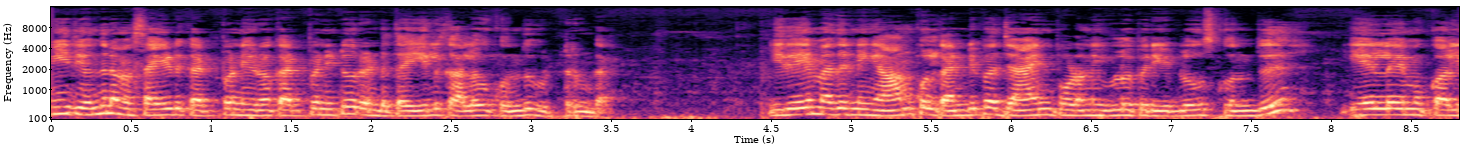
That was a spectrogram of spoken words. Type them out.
மீதி வந்து நம்ம சைடு கட் பண்ணிடுவோம் கட் பண்ணிவிட்டு ரெண்டு தையலுக்கு அளவுக்கு வந்து விட்டுருங்க. இதே மாதிரி நீங்கள் ஆம்கோல் கண்டிப்பாக ஜாயின் போடணும். இவ்வளோ பெரிய ப்ளவுஸ்க்கு வந்து ஏழை முக்கால்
